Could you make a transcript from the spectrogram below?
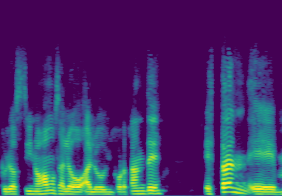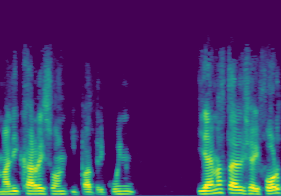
pero si nos vamos a lo, a lo importante están eh, Malik Harrison y Patrick Quinn. Y además está el Ford,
